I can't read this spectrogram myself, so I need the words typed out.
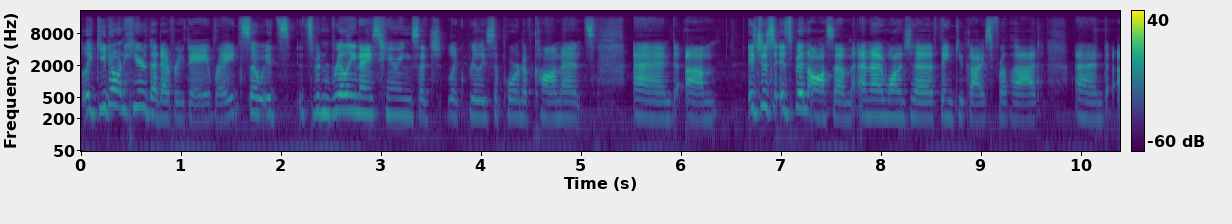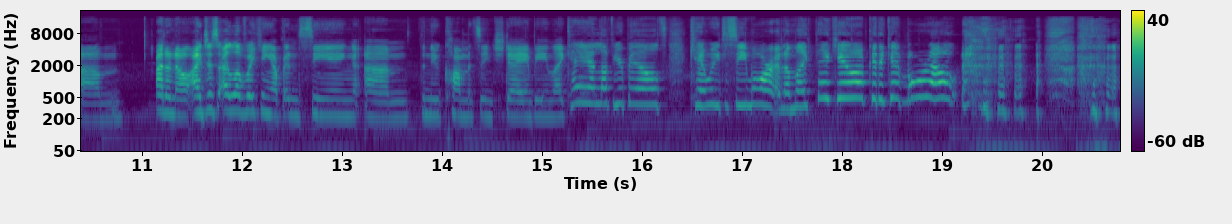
like you don't hear that every day, right? So it's it's been really nice hearing such like really supportive comments and um it's just it's been awesome and I wanted to thank you guys for that and um I don't know. I just I love waking up and seeing um, the new comments each day and being like, "Hey, I love your builds. Can't wait to see more." And I'm like, "Thank you. I'm gonna get more out."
